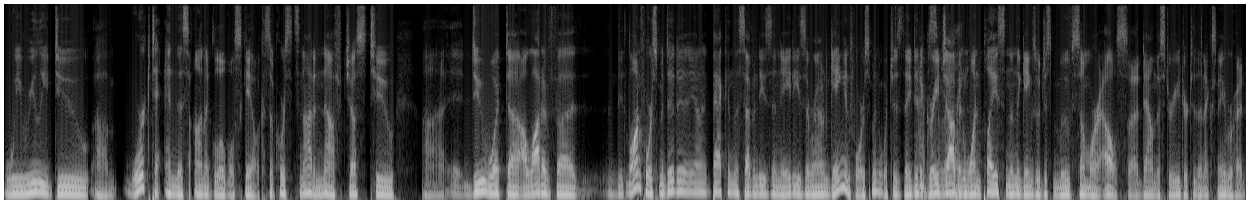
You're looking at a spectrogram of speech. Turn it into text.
we really do um, work to end this on a global scale. Because, of course, it's not enough just to uh, do what uh, a lot of uh, the law enforcement did you know, back in the 70s and 80s around gang enforcement, which is they did Absolutely. a great job in one place and then the gangs would just move somewhere else uh, down the street or to the next neighborhood.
